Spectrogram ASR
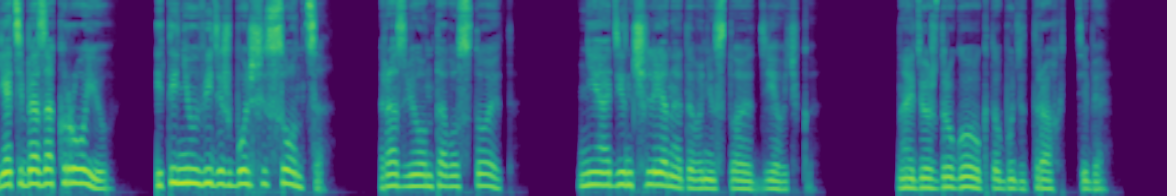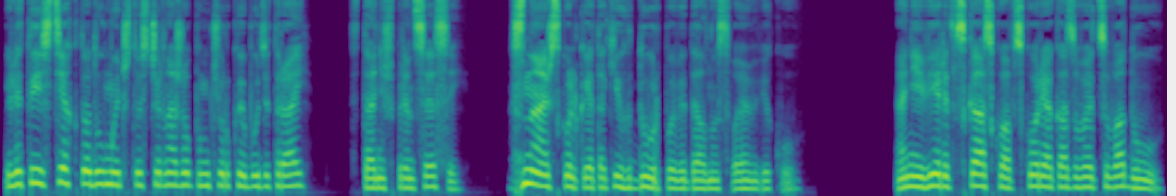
Я тебя закрою, и ты не увидишь больше солнца. Разве он того стоит? Ни один член этого не стоит, девочка. Найдешь другого, кто будет трахать тебя. Или ты из тех, кто думает, что с черножопым чуркой будет рай? Станешь принцессой? Знаешь, сколько я таких дур повидал на своем веку. Они верят в сказку, а вскоре оказываются в аду,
